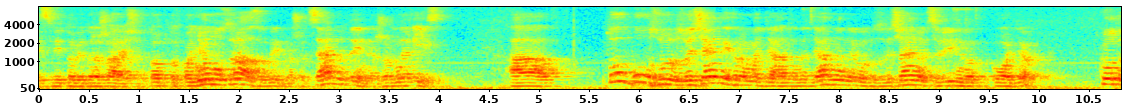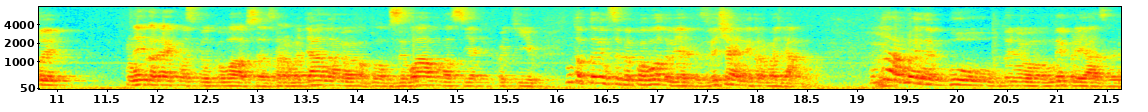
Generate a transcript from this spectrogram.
і світовідражаючим. Тобто по ньому зразу видно, що ця людина журналіст. А то був звичайний громадянин, надягнений у звичайно цивільний одяг, котрий некоректно спілкувався з громадянами, об- обзивав нас, як хотів. Ну, тобто він себе поводив як звичайний громадянин. Да, в мене був до нього неприязний.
